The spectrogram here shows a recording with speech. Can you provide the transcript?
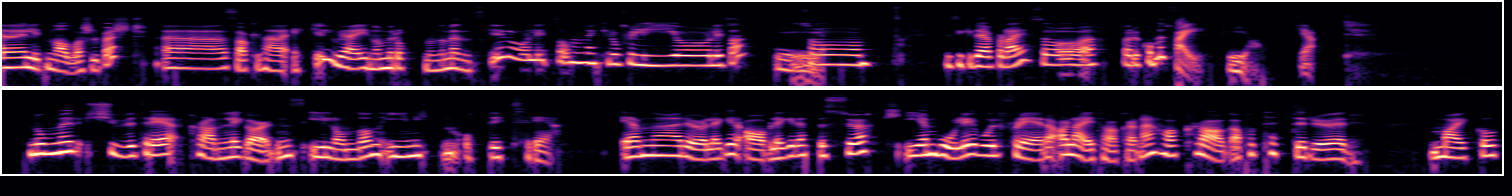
En liten advarsel først. Eh, saken her er ekkel. Vi er innom råtnende mennesker og litt sånn nekrofili og litt sånn. Så hvis ikke det er for deg, så har det kommet feil. Ja. Nummer 23 Cranley Gardens i London i 1983. En rørlegger avlegger et besøk i en bolig hvor flere av leietakerne har klaga på tette rør. Michael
